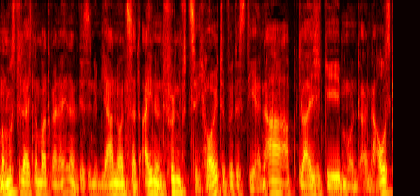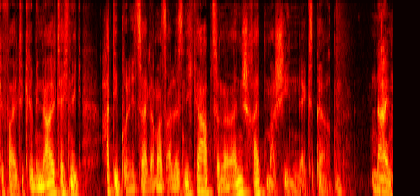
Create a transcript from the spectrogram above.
Man muss vielleicht noch mal daran erinnern, wir sind im Jahr 1951. Heute wird es DNA-Abgleiche geben und eine ausgefeilte Kriminaltechnik. Hat die Polizei damals alles nicht gehabt, sondern einen Schreibmaschinenexperten. Nein,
